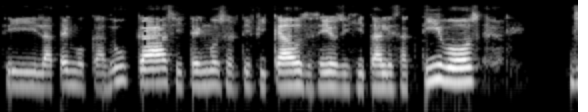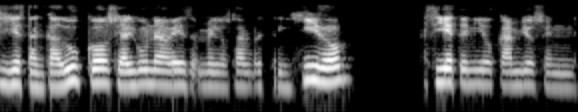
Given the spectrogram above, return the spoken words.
si la tengo caduca, si tengo certificados de sellos digitales activos, si están caducos, si alguna vez me los han restringido, si he tenido cambios en,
